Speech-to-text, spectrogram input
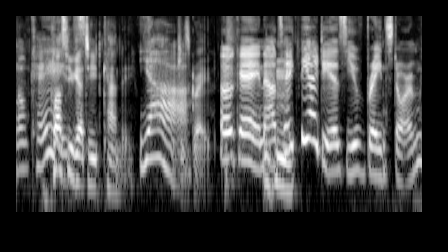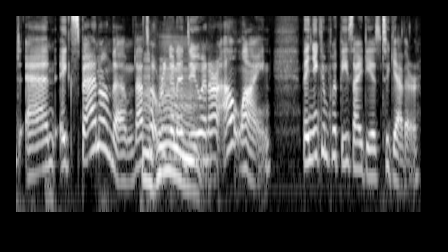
Okay. Plus, you get to eat candy, Yeah. which is great. Okay, now Mm-hmm. take the ideas you've brainstormed and expand on them. That's what we're going to do in our outline. Then you can put these ideas together,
